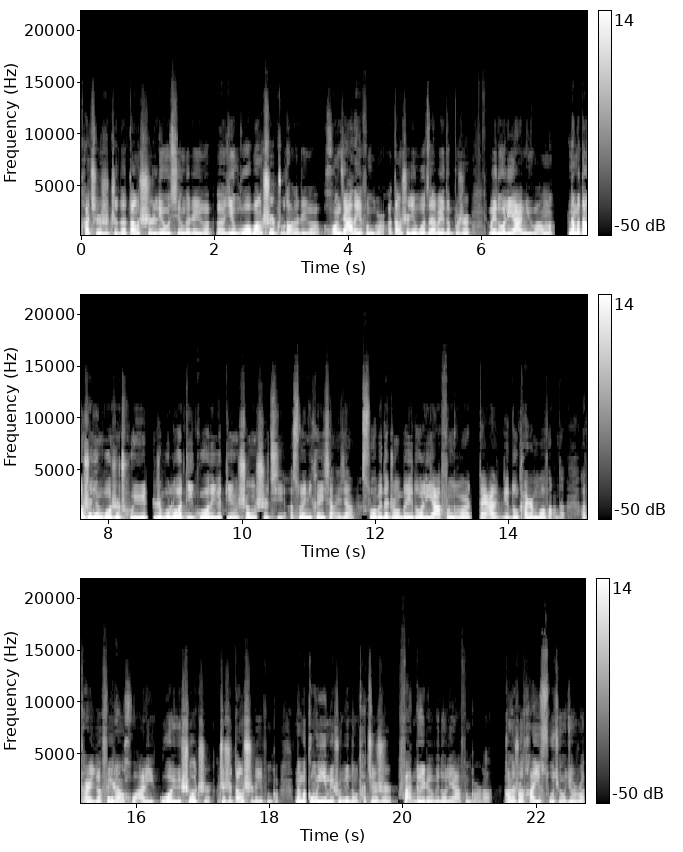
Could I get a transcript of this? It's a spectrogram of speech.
它其实是指的当时流行的这个呃英国王室主导的这个皇家的一个风格啊。当时英国在位的不是维多利亚女王吗？那么当时英国是处于日不落帝国的一个鼎盛时期啊，所以你可以想一想，所谓的这种维多利亚风格，大家也都开始模仿它啊。它是一个非常华丽、过于奢侈，这是当时的一个风格。那么工艺美术运动它其实是反对这个维多利亚风格的。刚才说它一诉求就是说，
